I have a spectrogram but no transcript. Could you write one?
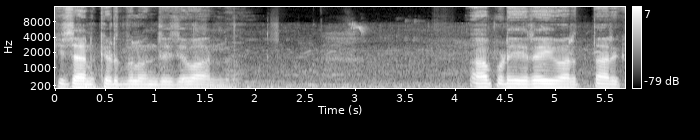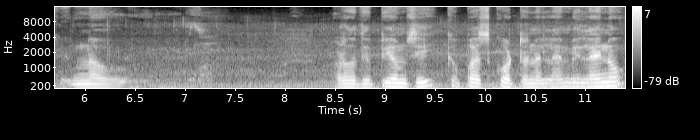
કિસાન ખેડૂત બલવંત જય જવાન. આપણે રવિવાર તારીખ નવ. હળવદ પીએમસી, કપાસ, કોટન લાંબી લાઈનો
